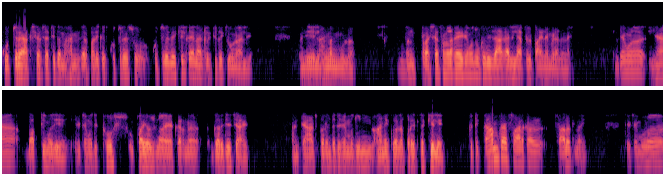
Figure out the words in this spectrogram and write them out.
कुत्रे अक्षरशः तिथं महानगरपालिकेत कुत्रे सो कुत्रे देखील काही नागरिक तिथे घेऊन आले. म्हणजे लहान लहान मुलं. पण प्रशासनाला काही याच्यामधून कधी जाग आलेली आपल्याला पाहायला मिळालं नाही. त्यामुळं ह्या बाबतीमध्ये याच्यामध्ये ठोस उपाययोजना या करणं गरजेचे आहेत आणि ते आजपर्यंत त्याच्यामधून अनेक वेळेला प्रयत्न केले. पण ते काम काय फार काळ चालत नाही. त्याच्यामुळं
